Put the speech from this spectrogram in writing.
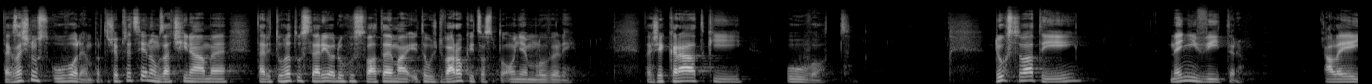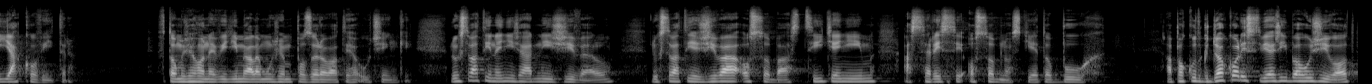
tak začnu s úvodem, protože přeci jenom začínáme tady tuhle tu sérii o Duchu Svatém a i to už dva roky, co jsme to o něm mluvili. Takže krátký úvod. Duch Svatý není vítr, ale je jako vítr. V tom, že ho nevidíme, ale můžeme pozorovat jeho účinky. Duch svatý není žádný živel. Duch svatý je živá osoba s cítěním a s rysy osobnosti. Je to Bůh. A pokud kdokoliv svěří Bohu život,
